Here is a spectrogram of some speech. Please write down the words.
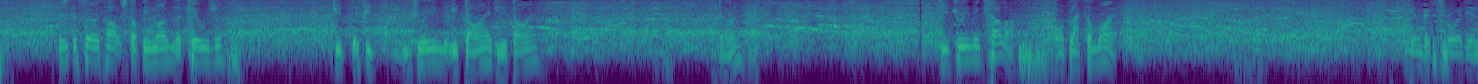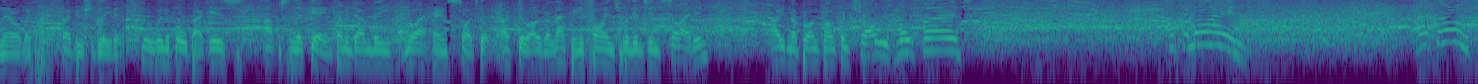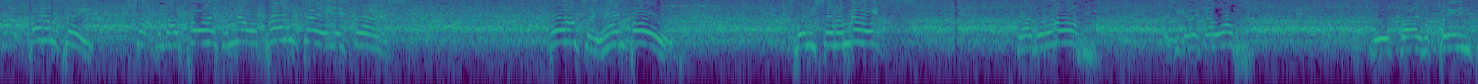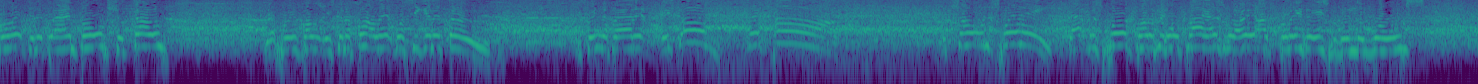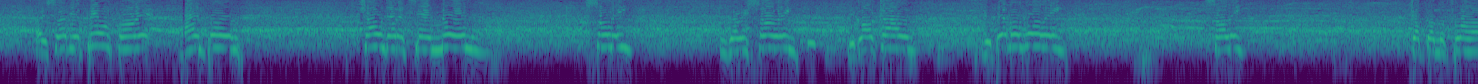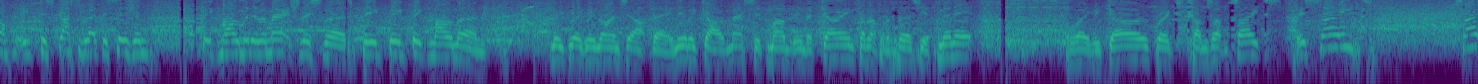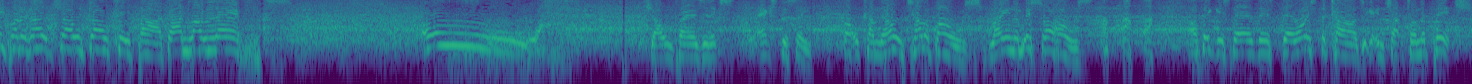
Is it the third heart-stopping moment that kills you? you? If you dream that you die, do you die? I don't know. Do you dream in colour or black and white? We're getting a bit Freudian there, aren't we? Maybe we should leave it. We'll win the ball back. Is Upson again coming down the right hand side. He's got Abdul overlapping. He finds Williams inside him. Aiden O'Brien can't control. Is Woolford off the line. Abdul penalty. Shot from O'Brien. A little penalty, listeners. Penalty. Handball. 27 minutes. Grab it off. Is he going to go off? Mill players appealing for it. Deliberate handball. Should go. Referee Bolt is going to bottle it. What's he going to do? He's thinking about it. He's gone. Red card. Charlton's winning. That was work by the Mill players. Well, I believe it is within the rules. They certainly appeal for it. Handball. Charlton down to 10 men. Solly. I'm very sorry. You've got to go. You're a bit of a wally. Solly. Got on the floor. He disgusted with that decision. Big moment in the match, listeners. Big, big, big moment. Lee Gregory lines it up there. And here we go. Massive moment in the game. Coming up for the 30th minute. Away we go. Greg comes up and takes. It's saved. Saved by the goal, Joel goalkeeper. Down low left. Oh. Joel fans in ex- ecstasy. Bottle come the oh, teller rain the missiles. I think it's their, their, their oyster cards are getting chucked on the pitch.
